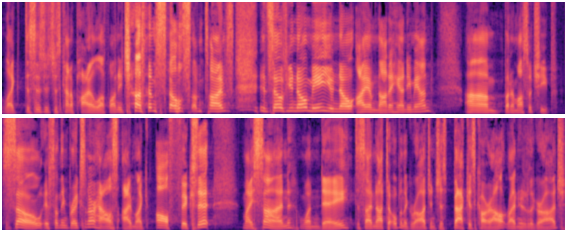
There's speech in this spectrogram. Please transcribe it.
Like decisions just kind of pile up on each other themselves sometimes. And so, if you know me, you know I am not a handyman, um, but I'm also cheap. So, if something breaks in our house, I'm like, I'll fix it my son one day decided not to open the garage and just back his car out right into the garage.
